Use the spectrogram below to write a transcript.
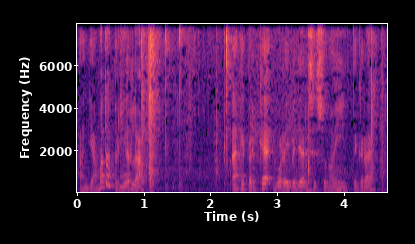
andiamo ad aprirla anche perché vorrei vedere se sono integre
